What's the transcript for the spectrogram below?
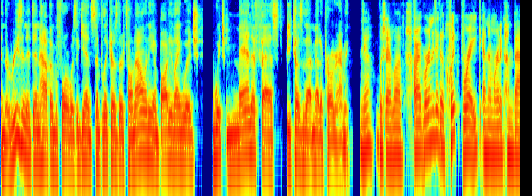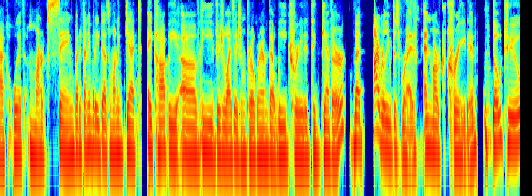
And the reason it didn't happen before was again, simply because their tonality and body language, which manifest because of that meta programming. Yeah, which I love. All right, we're going to take a quick break and then we're going to come back with Mark Sing. But if anybody does want to get a copy of the visualization program that we created together, that I really just read and Mark created, go to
